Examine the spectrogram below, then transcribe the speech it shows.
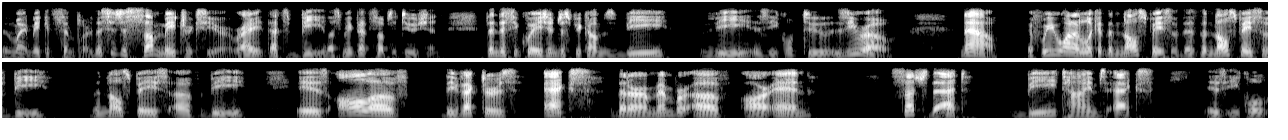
It might make it simpler. This is just some matrix here, right? That's B. Let's make that substitution. Then this equation just becomes V V is equal to 0. Now, if we want to look at the null space of this, the null space of B, the null space of B is all of the vectors x that are a member of Rn such that b times x is equal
